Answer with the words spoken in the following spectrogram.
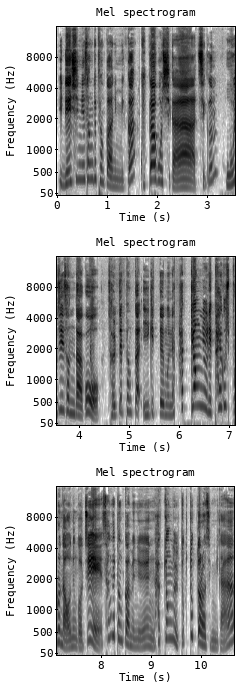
이 내신이 상대평가 아닙니까? 국가고시가 지금 오지 선다고 절대평가이기 때문에 합격률이 8, 90% 나오는 거지 상대평가면은 합격률 뚝뚝 떨어집니다.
